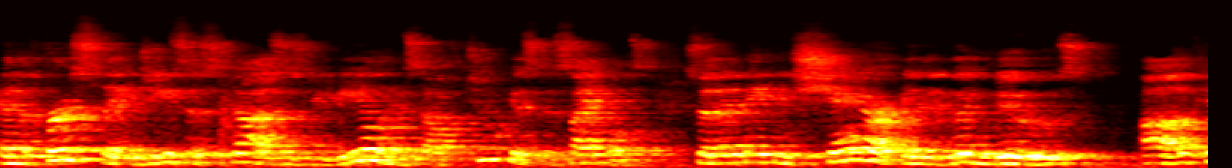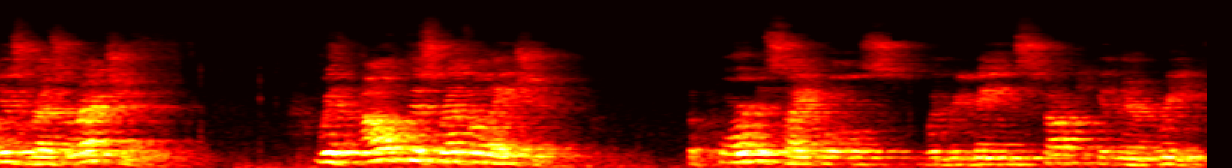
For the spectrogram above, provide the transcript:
And the first thing Jesus does is reveal himself to his disciples so that they can share in the good news of his resurrection. Without this revelation, the poor disciples would remain stuck in their grief.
